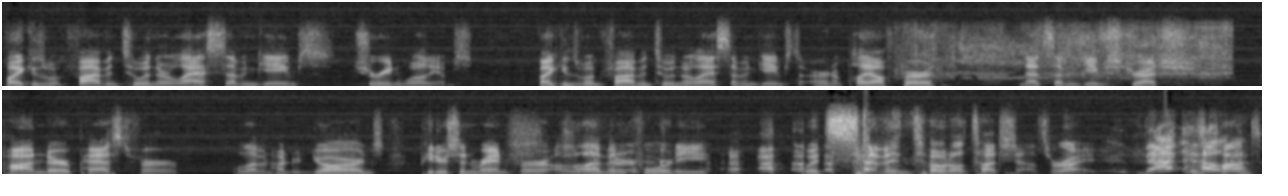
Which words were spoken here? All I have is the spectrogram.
Vikings went five and two in their last seven games. Charean Williams. Vikings went five and two in their last seven games to earn a playoff berth. In that seven game stretch, Ponder passed for 1,100 yards. Peterson ran for 1,140 with seven total touchdowns. Right. That helped.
